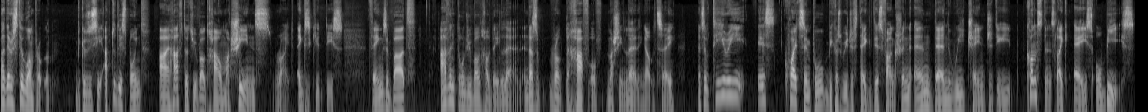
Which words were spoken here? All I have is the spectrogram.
But there is still one problem. Because you see, up to this point, I have taught you about how machines, right, execute these things, but I haven't told you about how they learn. And that's around the half of machine learning, I would say. And so theory is quite simple because we just take this function and then we change the constants like a's or b's.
